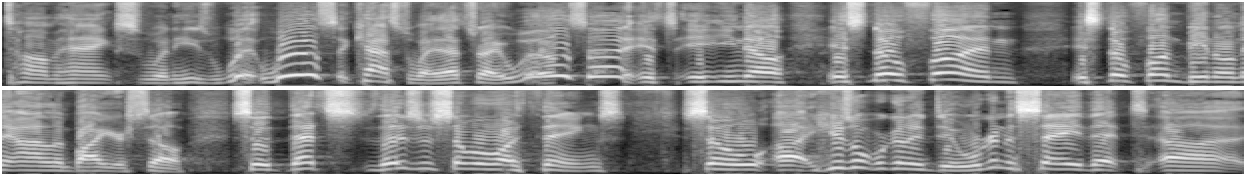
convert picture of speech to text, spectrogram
Tom Hanks when he's Wilson Castaway. That's right, Wilson. It's, it, you know, it's no fun. It's no fun being on the island by yourself. So that's those are some of our things. So uh, here's what we're going to do. We're going to say that uh,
